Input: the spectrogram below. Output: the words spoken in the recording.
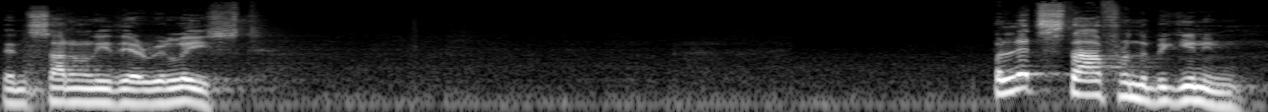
then suddenly they're released. But let's start from the beginning.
